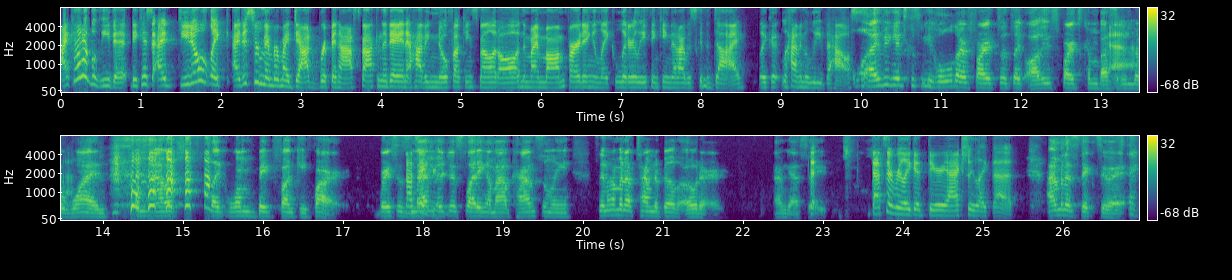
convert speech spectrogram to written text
I kind of believe it because I you know like I just remember my dad ripping ass back in the day and it having no fucking smell at all and then my mom farting and like literally thinking that I was going to die, like uh, having to leave the house. Well, I think it's because we hold our farts, so it's like all these farts combusted Yeah. into one, and now it's like one big funky fart. Versus That's men, they're just letting them out constantly. They don't have enough time to build odor. I'm guessing. That's a really good theory. I actually like that. I'm gonna stick to it.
